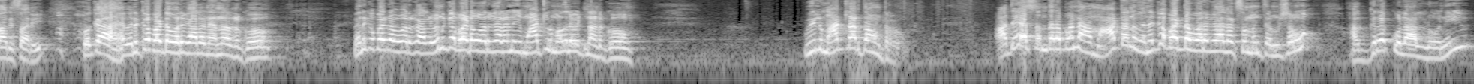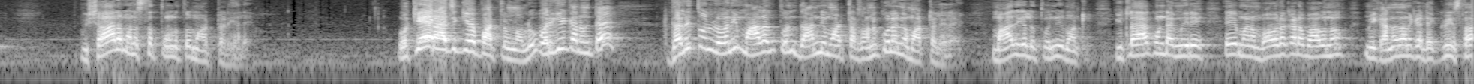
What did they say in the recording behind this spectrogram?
సారీ సారీ. ఒక వెనుకబడ్డ వర్గాలని అన్నారు అనుకో వెనుకబడ్డ వర్గాలు వెనుకబడ్డ వర్గాలని ఈ మాటలు మొదలుపెట్టిన అనుకో వీళ్ళు మాట్లాడుతూ ఉంటారు. అదే సందర్భాన్ని ఆ మాటను వెనుకబడ్డ వర్గాలకు సంబంధించిన అంశం అగ్రకులాల్లోని విశాల మనస్తత్వంతో మాట్లాడాలి ఒకే రాజకీయ పార్టీలు ఉన్న వాళ్ళు వర్గీకరణ ఉంటే దళితుల్లోని మాలలతో దాన్ని మాట్లాడతారు అనుకూలంగా మాట్లాడలేదు మాదిగలతో మాట్లాడు ఇట్లా కాకుండా మీరే ఏ మనం బావులకాడ బాగున్నాం మీకు అన్నదానికంటే ఎక్కువ ఇస్తా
